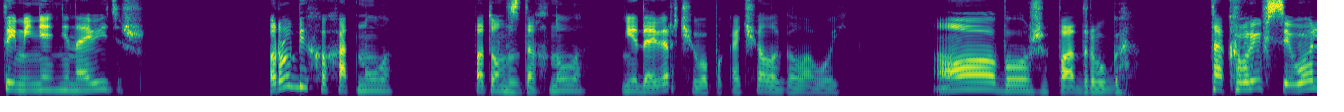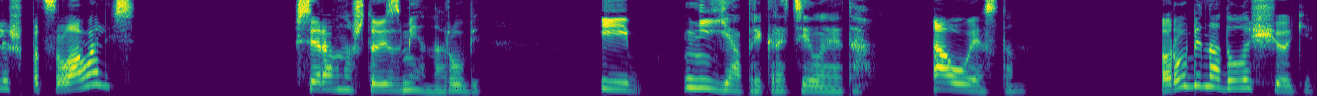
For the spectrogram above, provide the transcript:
«Ты меня ненавидишь?» Руби хохотнула, потом вздохнула, недоверчиво покачала головой. «О, боже, подруга, так вы всего лишь поцеловались?» Все равно, что измена, Руби. И не я прекратила это, а Уэстон. Руби надула щеки.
